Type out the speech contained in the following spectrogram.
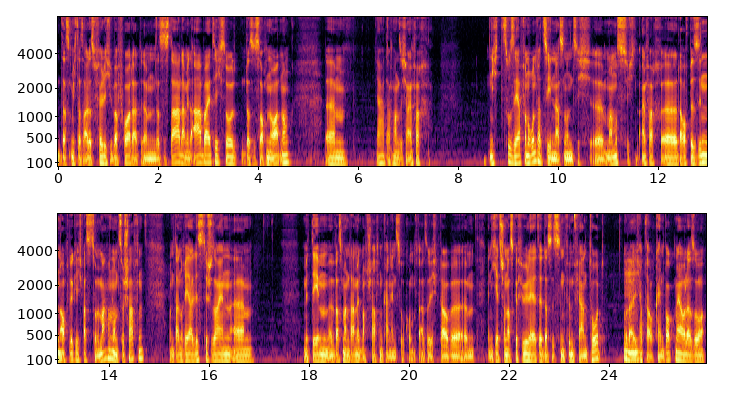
dass mich das alles völlig überfordert. Ähm, das ist da, damit arbeite ich so, das ist auch in Ordnung. Ähm, ja, darf man sich einfach nicht zu sehr von runterziehen lassen und sich, äh, man muss sich einfach äh, darauf besinnen, auch wirklich was zu machen und zu schaffen und dann realistisch sein, ähm, mit dem, was man damit noch schaffen kann in Zukunft. Also ich glaube, ähm, wenn ich jetzt schon das Gefühl hätte, das ist in fünf Jahren tot oder mhm. ich habe da auch keinen Bock mehr oder so,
